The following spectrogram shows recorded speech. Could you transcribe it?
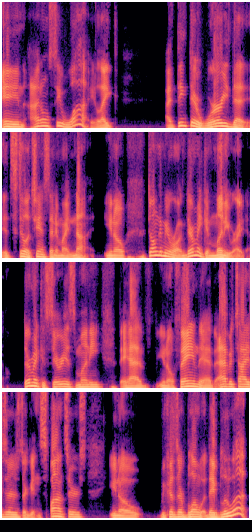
And i don't see why. Like i think they're worried that it's still a chance that it might not you know? Don't get me wrong they're making money right now. They're making serious money. They have you know fame. They have advertisers. They're getting sponsors you know because they're blown they blew up.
